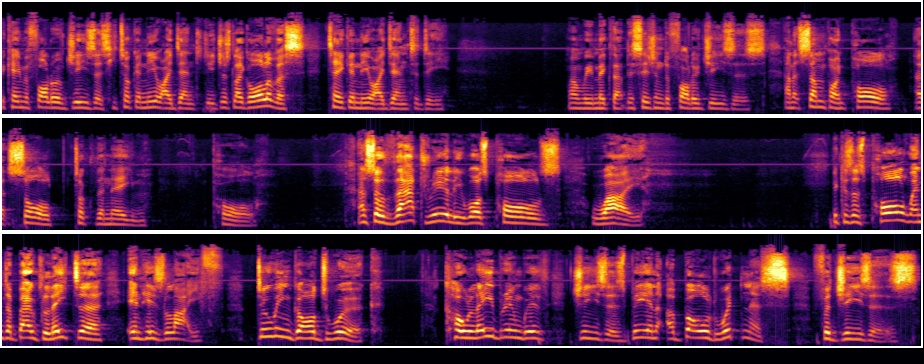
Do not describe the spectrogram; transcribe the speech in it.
became a follower of Jesus, he took a new identity, just like all of us take a new identity when we make that decision to follow Jesus. And at some point, Paul, at Saul, took the name Paul. And so that really was Paul's why. Because as Paul went about later in his life, doing God's work, co laboring with Jesus, being a bold witness for Jesus,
